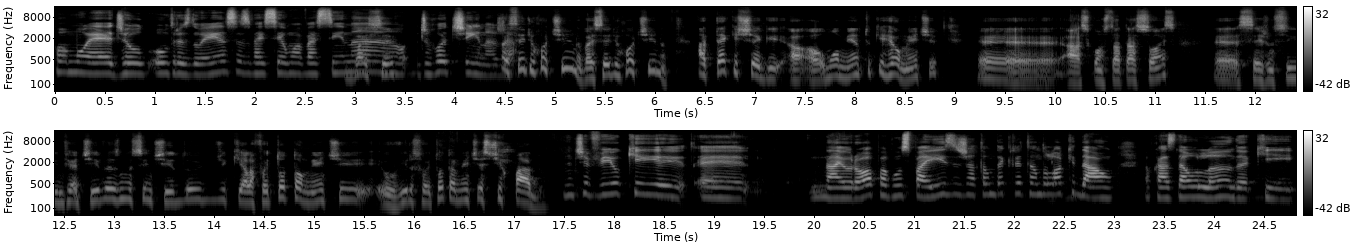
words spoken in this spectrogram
como é de outras doenças, vai ser uma vacina ser, de rotina já. Vai ser de rotina, vai ser de rotina. Até que chegue ao momento que realmente é, as constatações é, sejam significativas no sentido de que ela foi totalmente, o vírus foi totalmente extirpado. A gente viu que é, na Europa alguns países já estão decretando lockdown. É o caso da Holanda, que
